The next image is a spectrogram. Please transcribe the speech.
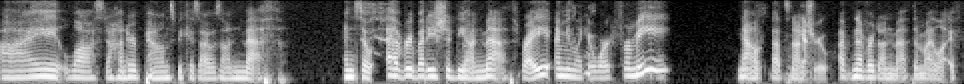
I lost 100 pounds because I was on meth. And so everybody should be on meth, right? I mean, like it worked for me. Now, that's not Yeah. true. I've never done meth in my life.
